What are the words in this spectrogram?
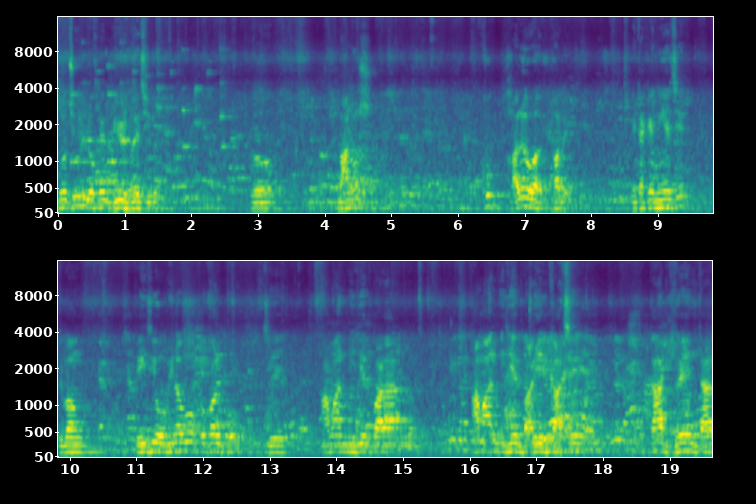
প্রচুর লোকের ভিড় হয়েছিল। তো মানুষ খুব ভালোভাবে এটাকে নিয়েছে এবং এই যে অভিনব প্রকল্প যে আমার নিজের পাড়া, আমার নিজের বাড়ির কাছে, তার ড্রেন তার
